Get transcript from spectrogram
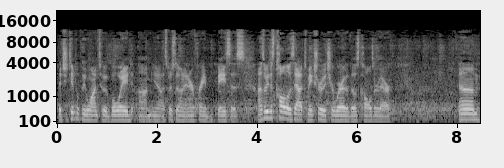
that you typically want to avoid. Um, you know, especially on an interframe basis. Uh, so we just call those out to make sure that you're aware that those calls are there. Um,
